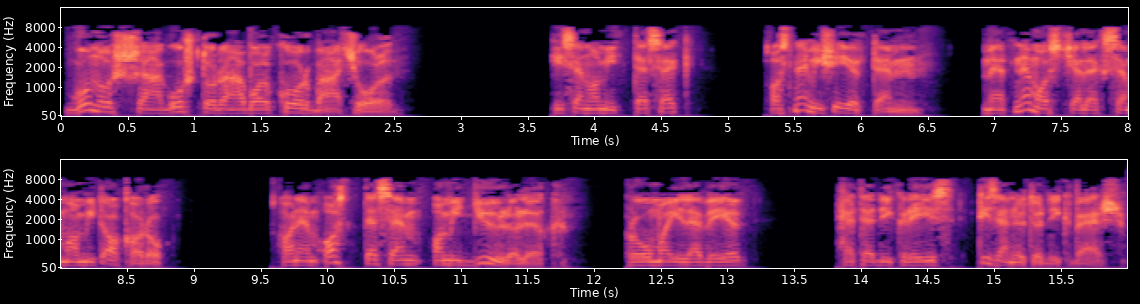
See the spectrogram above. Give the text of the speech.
gonoszság ostorával korbácsol. Hiszen amit teszek, azt nem is értem, mert nem azt cselekszem, amit akarok, hanem azt teszem, amit gyűlölök. Római levél, hetedik rész, tizenötödik vers.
